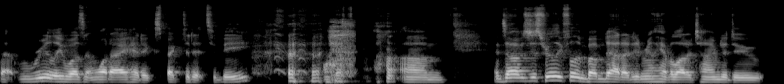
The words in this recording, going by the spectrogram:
that really wasn't what I had expected it to be. um, and so I was just really feeling bummed out. I didn't really have a lot of time to do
